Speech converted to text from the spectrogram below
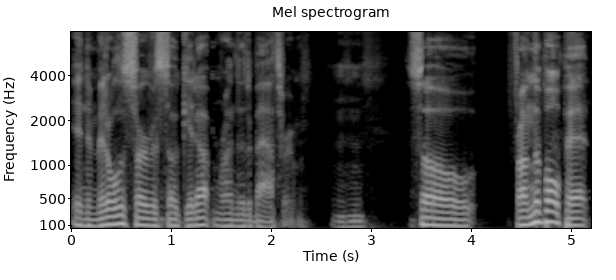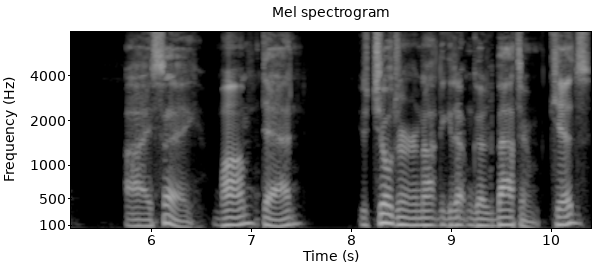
in the middle of the service they'll get up and run to the bathroom. hmm So from the pulpit, I say, "Mom, Dad, your children are not to get up and go to the bathroom. Kids,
